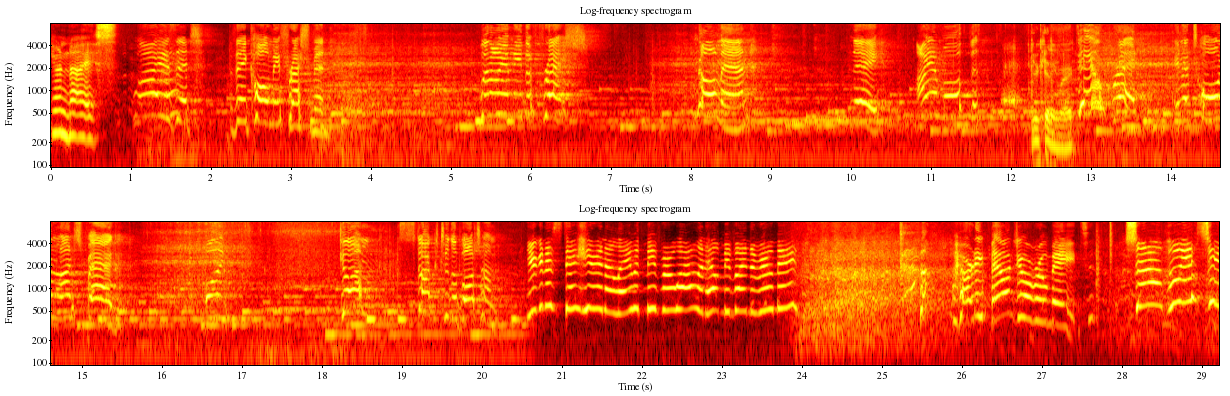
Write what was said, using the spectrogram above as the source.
You're nice. Why is it they call me freshman? When I am neither fresh, no man. Nay, I am more the You're kidding, right? stale bread in a torn lunch bag. Or gum stuck to the bottom. You're gonna stay here in LA with me for a while and help me find a roommate? I already found you a roommate. Shut up! Who is she?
